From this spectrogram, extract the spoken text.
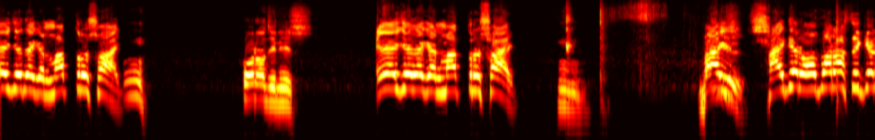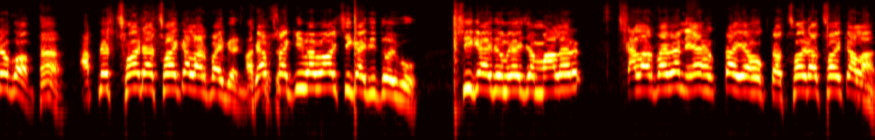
এই যে দেখেন মাত্র ষাট। করা জিনিস। এই যে দেখেন মাত্র ষাট। হুম। Bundle। সাইডের অফার আছে কীরকম? হ্যাঁ। আপনি ছয়টা ছয় কালার পাইবেন। আচ্ছা, ব্যবসা আচ্ছা। কীভাবে হয় শিখাই দিতে হইব। শিখাই দেব এই যে মালের কালার পাইবেন একটা একটা ছয়টা ছয় কালার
